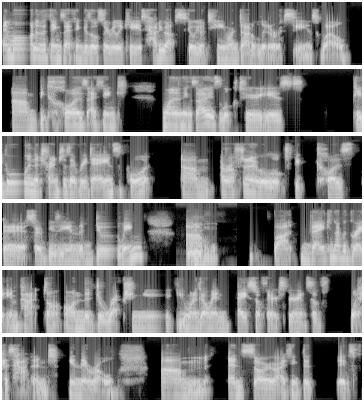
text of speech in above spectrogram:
And one of the things I think is also really key is how do you upskill your team on data literacy as well? Um, because I think one of the things I always look to is people in the trenches every day in support um, are often overlooked because they're so busy in the doing. Hmm. Um, mm. But they can have a great impact on, on the direction you, you want to go in based off their experience of what has happened in their role. Um, and so I think that it's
